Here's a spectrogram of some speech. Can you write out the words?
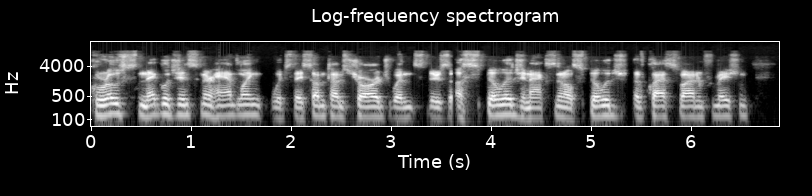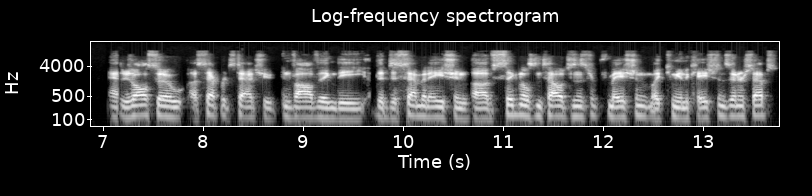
gross negligence in their handling, which they sometimes charge when there's a spillage, an accidental spillage of classified information. And there's also a separate statute involving the, the dissemination of signals intelligence information, like communications intercepts.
